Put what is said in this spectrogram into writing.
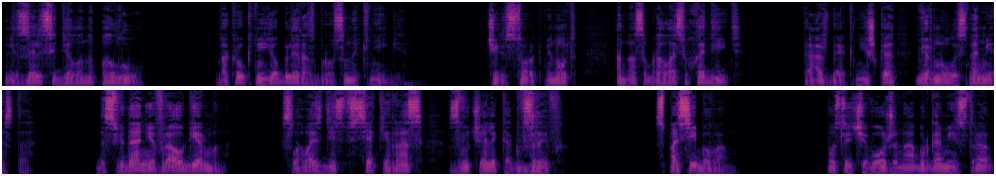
Лизель сидела на полу. Вокруг нее были разбросаны книги. Через сорок минут она собралась уходить. Каждая книжка вернулась на место. «До свидания, фрау Герман!» Слова здесь всякий раз звучали как взрыв. «Спасибо вам!» После чего жена бургомистра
